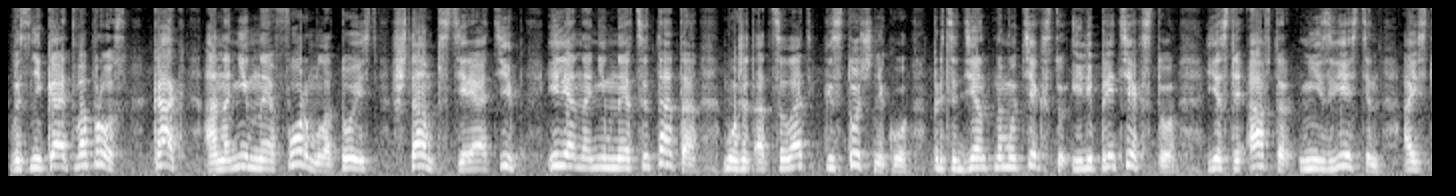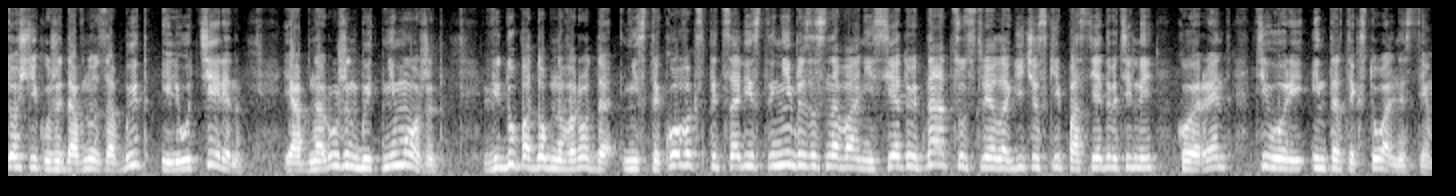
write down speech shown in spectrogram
возникает вопрос, как анонимная формула, то есть штамп, стереотип или анонимная цитата может отсылать к источнику, прецедентному тексту или претексту, если автор неизвестен, а источник уже давно забыт или утерян и обнаружен быть не может – Ввиду подобного рода нестыковок специалисты не без оснований сетуют на отсутствие логически последовательной коэрент теории интертекстуальности.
